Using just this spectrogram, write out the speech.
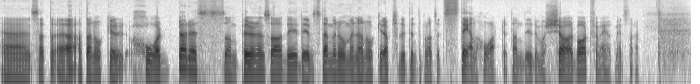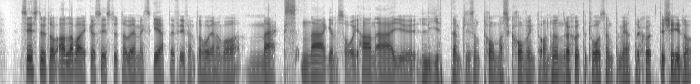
Eh, så att, eh, att han åker hårdare som Pyronen sa, det, det stämmer nog men han åker absolut inte på något sätt stenhårt utan det, det var körbart för mig åtminstone. Sist utav alla biker, sist utav MXGP 450 hojarna var Max Nagels hoj. Han är ju liten precis som Thomas Covington. 172 cm, 70 kilo.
